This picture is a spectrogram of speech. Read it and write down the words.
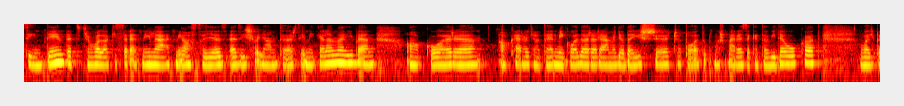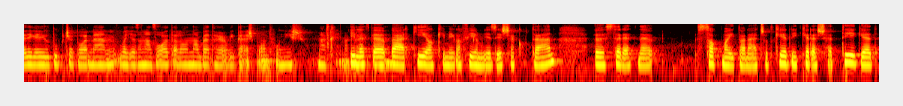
szintén, tehát hogyha valaki szeretné látni azt, hogy ez, ez is hogyan történik elemeiben, akkor akár hogyha a termék oldalra rámegy, oda is csatoltuk most már ezeket a videókat, vagy pedig a YouTube csatornán, vagy ezen az oldalon, a betajavítás.hu-n is meg, meg Illetve lehet. bárki, aki még a filmnézések után ö, szeretne szakmai tanácsot kérni, kereshet téged,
